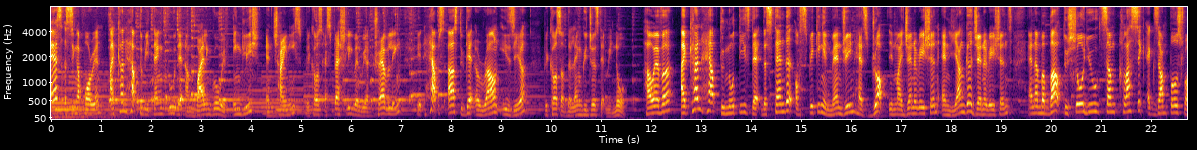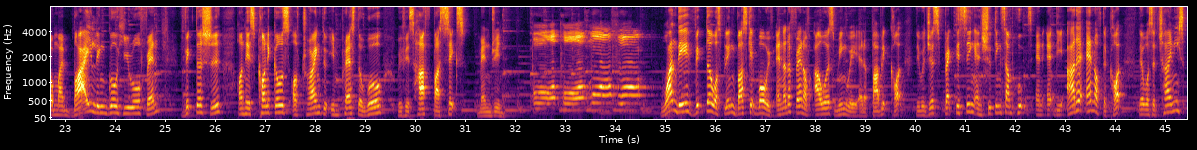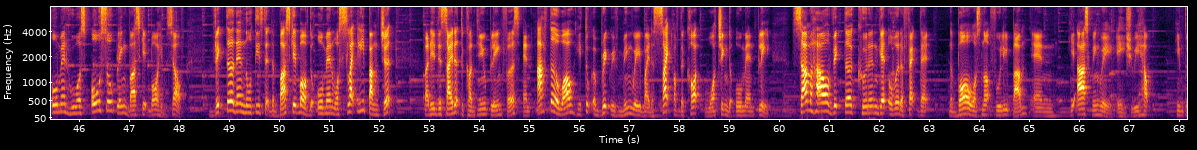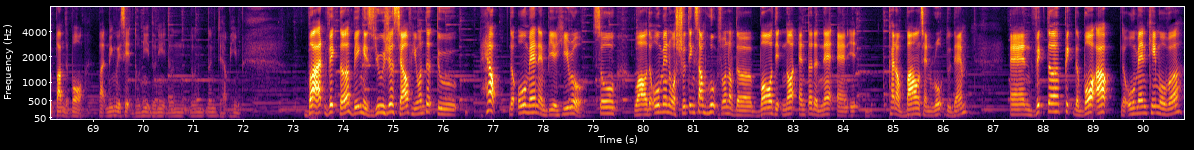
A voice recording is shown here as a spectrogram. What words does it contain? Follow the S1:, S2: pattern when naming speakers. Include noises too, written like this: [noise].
S1: As a Singaporean, I can't help to be thankful that I'm bilingual with English and Chinese because, especially when we are traveling, it helps us to get around easier because of the languages that we know. However, I can't help to notice that the standard of speaking in Mandarin has dropped in my generation and younger generations, and I'm about to show you some classic examples from my bilingual hero friend, Victor Shi, on his chronicles of trying to impress the world with his half past six Mandarin. One day, Victor was playing basketball with another friend of ours, Mingwei, at a public court. They were just practicing and shooting some hoops, and at the other end of the court, there was a Chinese old man who was also playing basketball himself. Victor then noticed that the basketball of the old man was slightly punctured, but he decided to continue playing first, and after a while, he took a break with Mingwei by the side of the court watching the old man play. Somehow, Victor couldn't get over the fact that the ball was not fully pumped and he asked Mingwei, hey, should we help him to pump the ball? But Mingwei said, don't need, don't need, don't, don't, don't need to help him. But Victor, being his usual self, he wanted to help the old man and be a hero. So while the old man was shooting some hoops, one of the ball did not enter the net and it kind of bounced and rolled to them. And Victor picked the ball up. The old man came over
